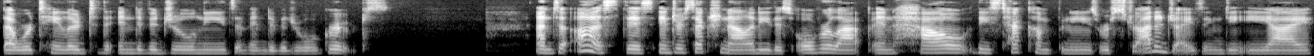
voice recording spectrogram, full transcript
that were tailored to the individual needs of individual groups. And to us, this intersectionality, this overlap in how these tech companies were strategizing DEI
